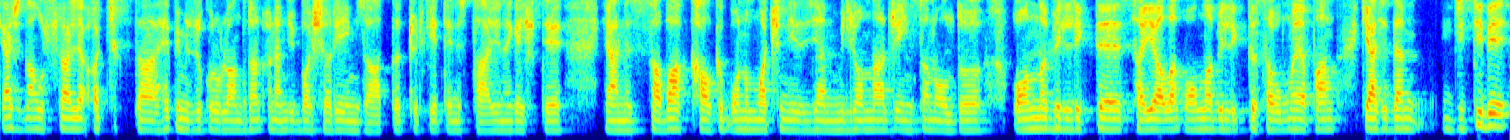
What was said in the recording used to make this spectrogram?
Gerçekten Avustralya açıkta hepimizi gururlandıran önemli bir başarıya imza attı. Türkiye tenis tarihine geçti. Yani sabah kalkıp onun maçını izleyen milyonlarca insan oldu. Onunla birlikte sayı alan, onunla birlikte savunma yapan gerçekten ciddi bir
